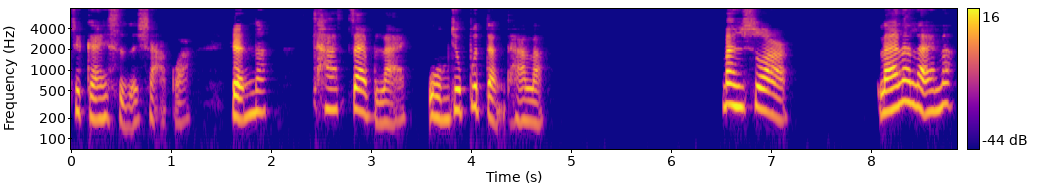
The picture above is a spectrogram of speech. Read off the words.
这该死的傻瓜！人呢？他再不来，我们就不等他了。”曼苏尔，来了来了！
